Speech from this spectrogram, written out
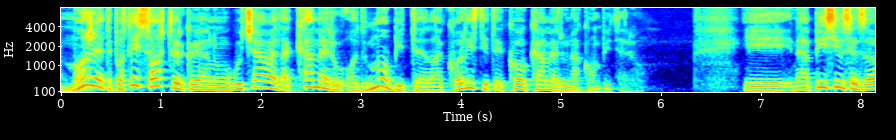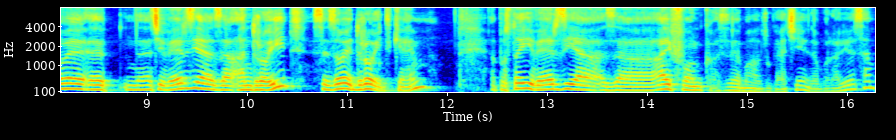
možete, postoji software koji vam omogućava da kameru od mobitela koristite kao kameru na kompjuteru. I na PC-u se zove, e, znači verzija za Android se zove Droid Cam, a postoji verzija za iPhone koja se malo drugačije, zaboravio sam.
